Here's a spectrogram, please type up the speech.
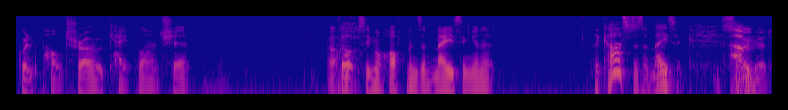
gwyneth paltrow cate blanchett philip seymour hoffman's amazing in it the cast is amazing So good.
